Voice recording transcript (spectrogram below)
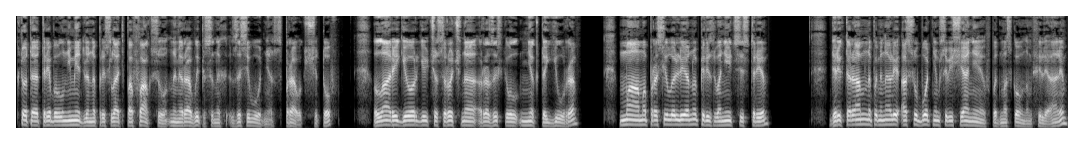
Кто-то требовал немедленно прислать по факсу номера выписанных за сегодня справок счетов. Ларри Георгиевича срочно разыскивал некто Юра. Мама просила Лену перезвонить сестре. Директорам напоминали о субботнем совещании в подмосковном филиале.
